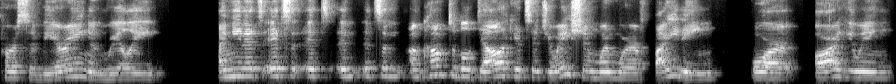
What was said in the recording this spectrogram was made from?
persevering and really i mean it's it's it's it's an uncomfortable delicate situation when we're fighting or arguing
